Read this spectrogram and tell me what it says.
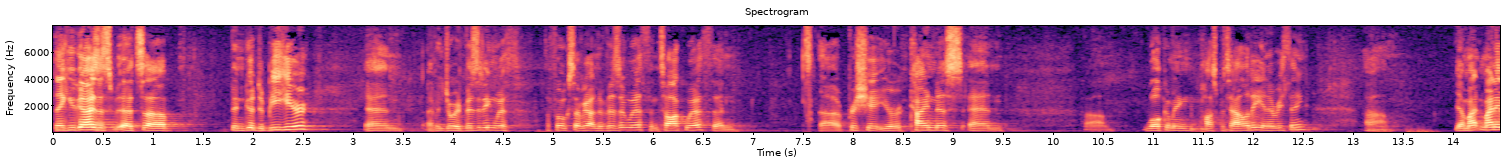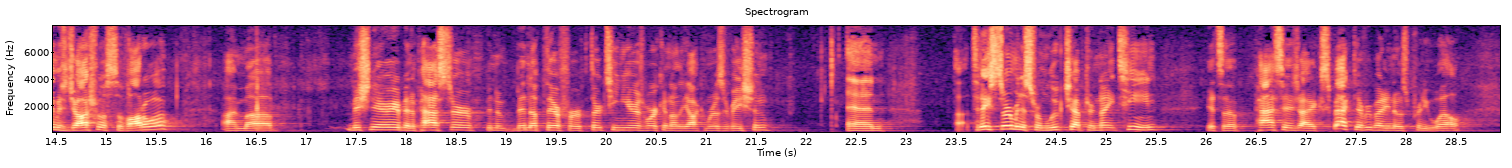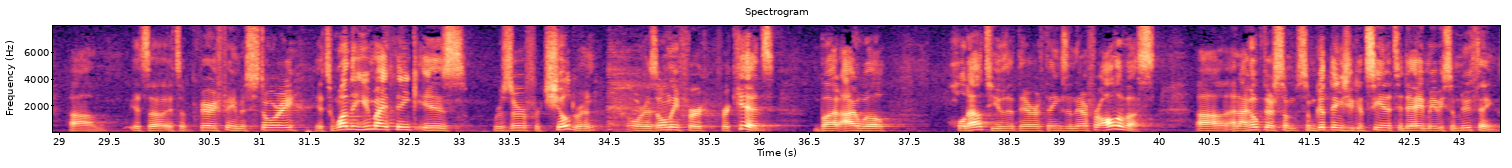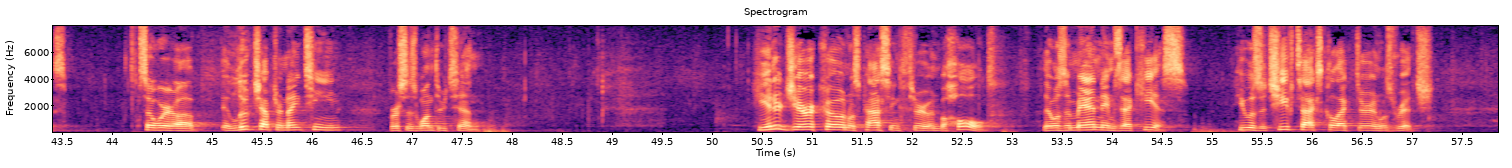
Thank you guys. It's, it's uh, been good to be here, and I've enjoyed visiting with the folks I've gotten to visit with and talk with, and uh, appreciate your kindness and um, welcoming hospitality and everything. Um, yeah, my, my name is Joshua Savadawa. I'm a missionary, been a pastor, been, been up there for 13 years working on the Yakima Reservation. And uh, today's sermon is from Luke chapter 19. It's a passage I expect everybody knows pretty well. Um, it's, a, it's a very famous story. It's one that you might think is reserved for children or is only for, for kids, but I will hold out to you that there are things in there for all of us. Uh, and I hope there's some, some good things you can see in it today, maybe some new things. So we're uh, in Luke chapter 19, verses 1 through 10. He entered Jericho and was passing through, and behold, there was a man named Zacchaeus. He was a chief tax collector and was rich.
